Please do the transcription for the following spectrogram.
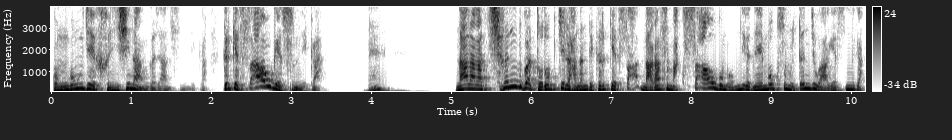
공공재에 헌신한 거지 않습니까? 그렇게 싸우겠습니까? 예? 나라가 전부가 도둑질을 하는데 그렇게 싸, 나가서 막 싸우고 뭡니까? 내 목숨을 던지고 하겠습니까?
